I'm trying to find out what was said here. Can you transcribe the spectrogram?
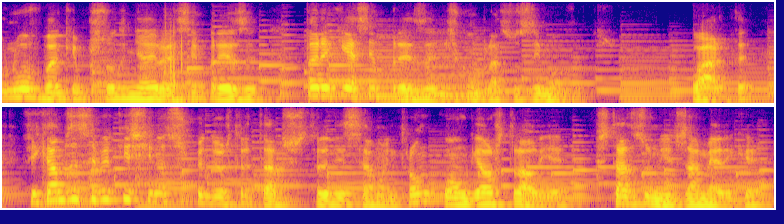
o Novo Banco emprestou dinheiro a essa empresa para que essa empresa lhes comprasse os imóveis. Quarta, ficámos a saber que a China suspendeu os tratados de extradição entre Hong Kong e Austrália, Estados Unidos da América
